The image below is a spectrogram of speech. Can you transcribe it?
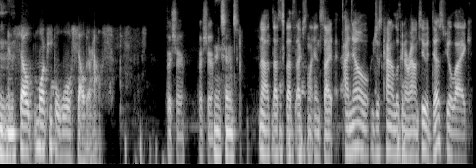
mm-hmm. and so more people will sell their house. For sure, for sure, makes sense. No, that's that's excellent insight. I know, just kind of looking around too, it does feel like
